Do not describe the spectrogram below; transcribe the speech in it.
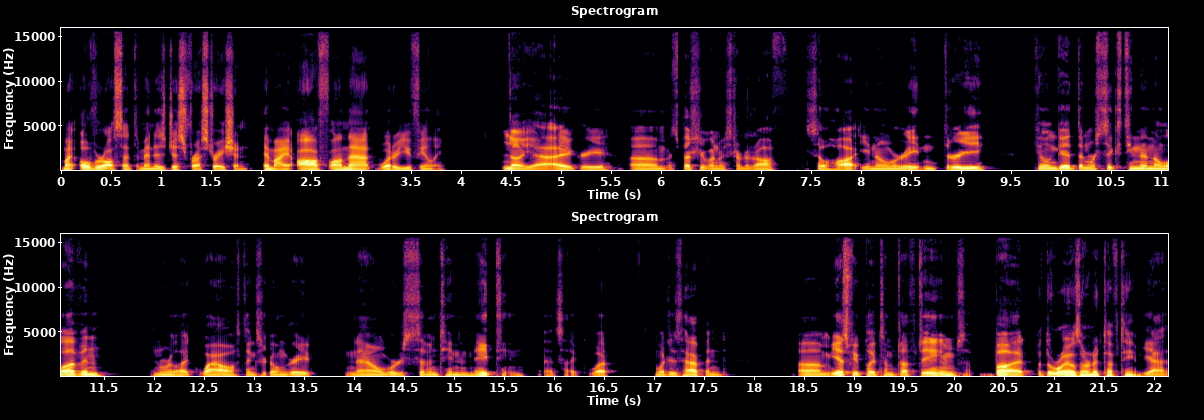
my overall sentiment is just frustration. Am I off on that? What are you feeling? No, yeah, I agree. Um, especially when we started off so hot. You know, we're eight and three, feeling good. Then we're sixteen and eleven, and we're like, wow, things are going great. Now we're seventeen and eighteen. It's like, what, what just happened? Um, yes, we played some tough teams, but but the Royals aren't a tough team. Yeah,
